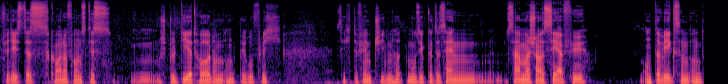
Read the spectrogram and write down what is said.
für das, dass keiner von uns das mm, studiert hat und, und beruflich sich dafür entschieden hat, Musiker zu sein, sind wir schon sehr viel unterwegs und, und,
